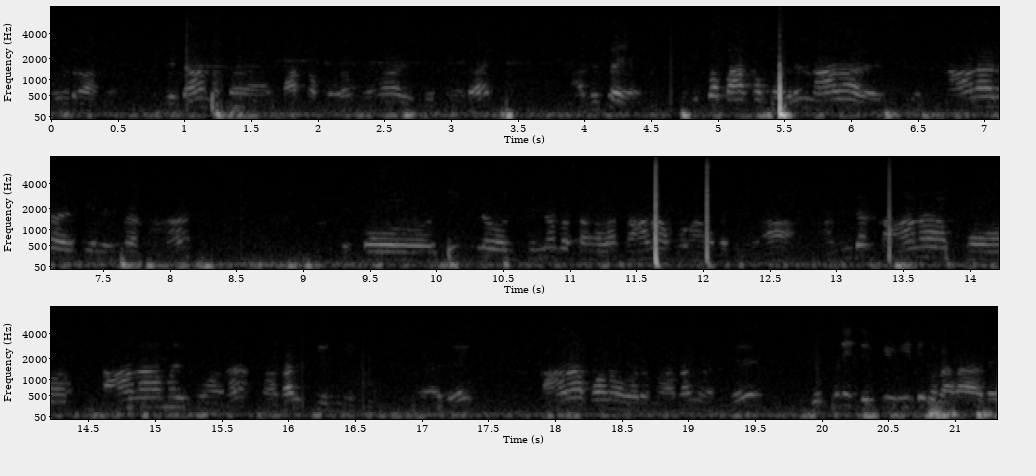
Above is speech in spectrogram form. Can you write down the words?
சொல்றாங்க. இதுதான் நம்ம பார்க்க போறோம் மூணாவது விஷயத்தோட அதிசயம். இப்ப பார்க்க போறது நாலாவது விஷயம். நாலாவது விஷயம் என்னன்னா இப்போ வீட்டுல ஒரு சின்ன பசங்க எல்லாம் காணா போனாங்க பாத்தீங்களா? அந்த காணா போ காணாமல் போன மகன் திரும்பி அதாவது காணா போன ஒரு மகன் வந்து எப்படி திருப்பி வீட்டுக்கு வராது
